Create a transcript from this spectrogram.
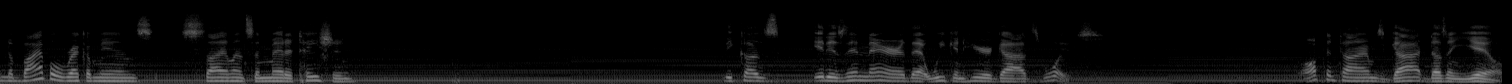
And the Bible recommends silence and meditation because it is in there that we can hear God's voice. Oftentimes, God doesn't yell.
